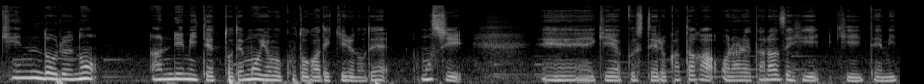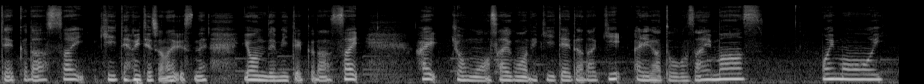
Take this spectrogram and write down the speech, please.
Kindle の Unlimited でも読むことができるのでもし、えー、契約している方がおられたら是非聞いてみてください聞いてみてじゃないですね読んでみてくださいはい今日も最後まで聞いていただきありがとうございます。もいもーい。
